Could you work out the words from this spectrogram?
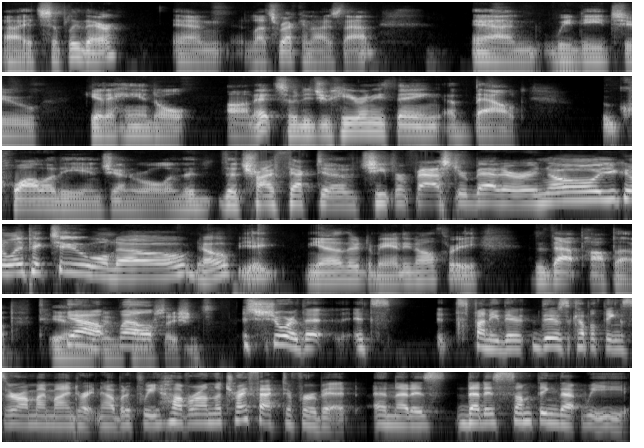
Uh, it's simply there. And let's recognize that. And we need to get a handle on it. So, did you hear anything about quality in general and the, the trifecta of cheaper, faster, better? And no, you can only pick two. Well, no, no, you, you know, they're demanding all three. Did that pop up in, yeah, in well, conversations? Sure. That it's it's funny. There there's a couple things that are on my mind right now, but if we hover on the trifecta for a bit, and that is that is something that we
